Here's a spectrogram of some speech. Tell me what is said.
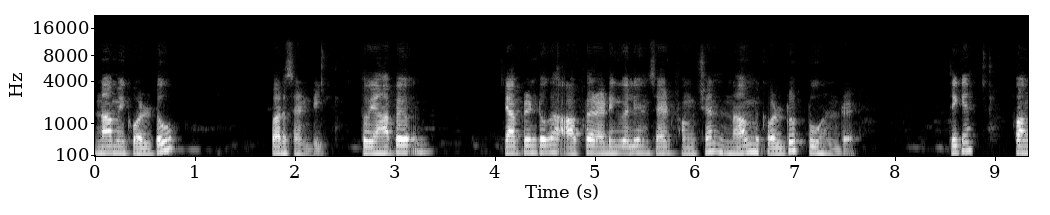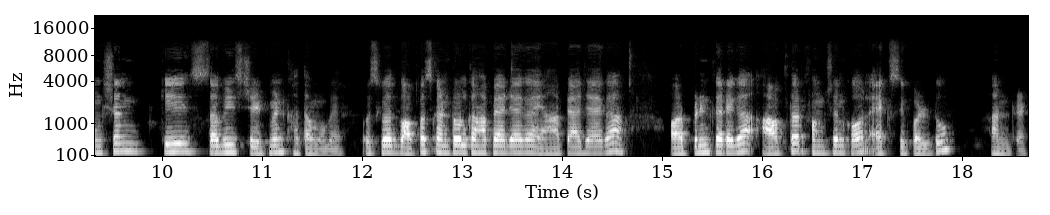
num equal to percent तो यहाँ पे क्या प्रिंट होगा? After adding value inside function num equal to two hundred ठीक है? फ़ंक्शन के सभी स्टेटमेंट खत्म हो गए। उसके बाद वापस कंट्रोल कहाँ पे आ जाएगा? यहाँ पे आ जाएगा और प्रिंट करेगा after function call X equal to hundred.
